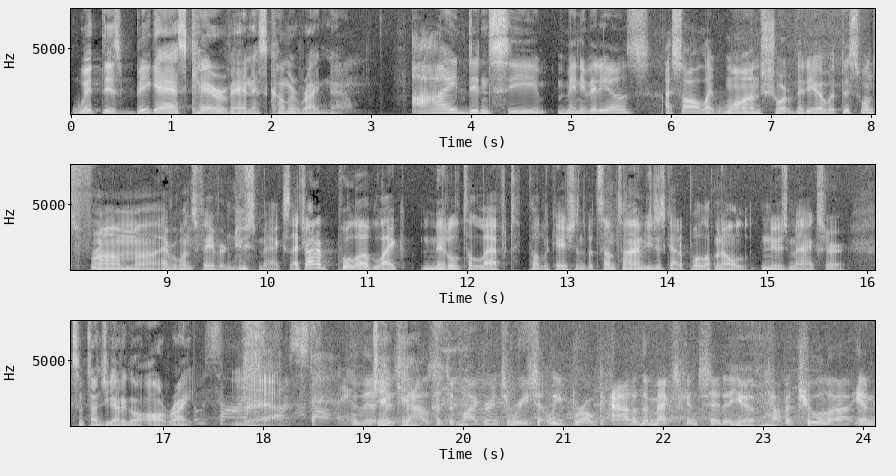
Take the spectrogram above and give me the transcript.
with this big ass caravan that's coming right now? I didn't see many videos. I saw like one short video, but this one's from uh, everyone's favorite Newsmax. I try to pull up like middle to left publications, but sometimes you just got to pull up an old Newsmax or Sometimes you got to go all right. Yeah. Stopping. This JK. as thousands of migrants recently broke out of the Mexican city of Tapachula in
